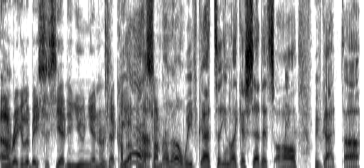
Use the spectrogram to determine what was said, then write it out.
on a regular basis yet in Union, or is that coming up in the summer? No, no, we've got uh, you know, like I said, it's all we've got uh,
